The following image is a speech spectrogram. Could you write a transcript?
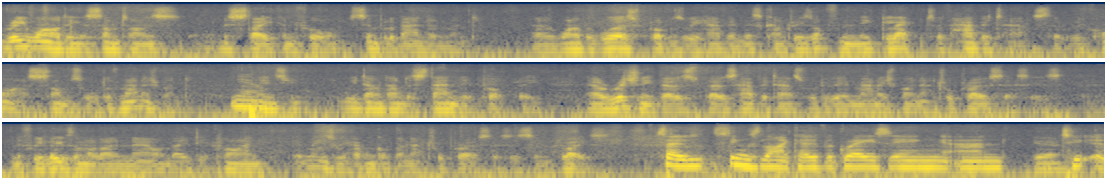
rewilding is sometimes mistaken for simple abandonment. Uh, one of the worst problems we have in this country is often neglect of habitats that require some sort of management. Yeah. It means you, we don't understand it properly. Now, originally, those, those habitats would have been managed by natural processes. And if we leave them alone now and they decline, it means we haven't got the natural processes in place. So things like overgrazing and Yeah. to, uh,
